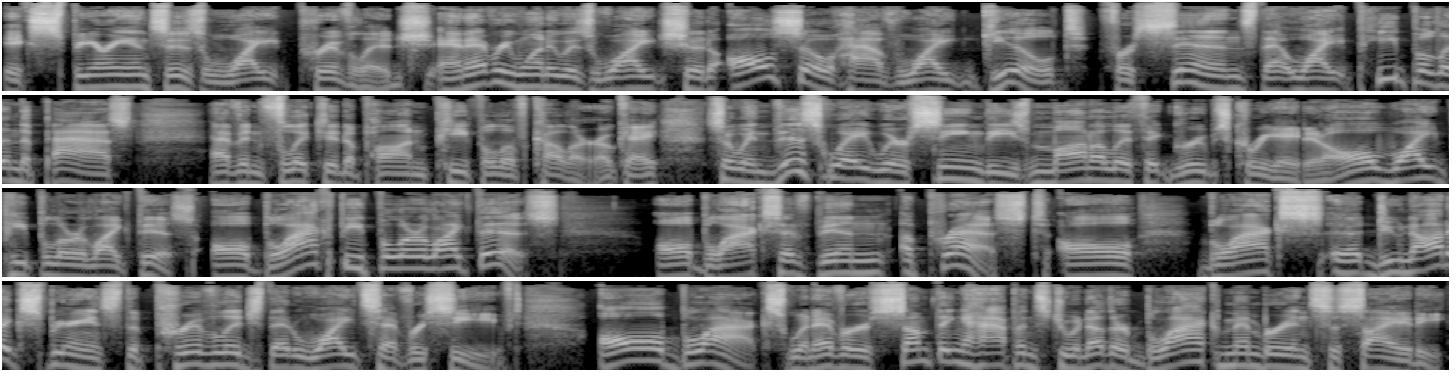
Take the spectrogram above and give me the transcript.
experiences white privilege, and everyone who is white should also have white guilt for sins that white people in the past have inflicted upon people of color. Okay. So, in this way, we're seeing these monolithic groups created. All white people are like this, all black people are like this all blacks have been oppressed. All blacks uh, do not experience the privilege that whites have received. All blacks, whenever something happens to another black member in society,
